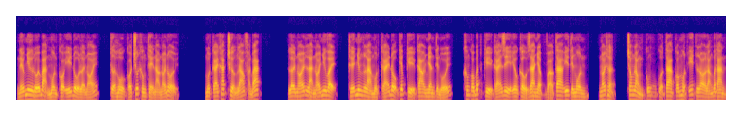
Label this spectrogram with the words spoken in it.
nếu như đối bản môn có ý đồ lời nói, tựa hồ có chút không thể nào nói nổi. Một cái khác trưởng lão phản bác. Lời nói là nói như vậy thế nhưng là một cái độ kiếp kỳ cao nhân tiền bối, không có bất kỳ cái gì yêu cầu gia nhập vào ta y tiên môn. Nói thật, trong lòng cũng của ta có một ít lo lắng bất an.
